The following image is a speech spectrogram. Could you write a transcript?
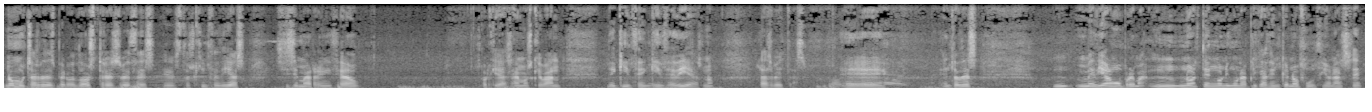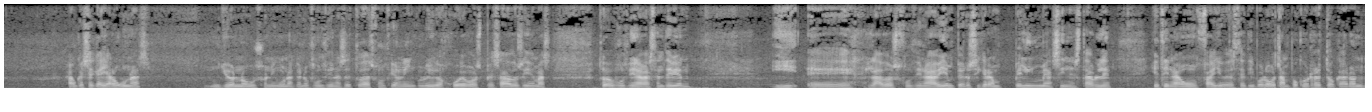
no muchas veces, pero dos, tres veces estos 15 días sí se me ha reiniciado, porque ya sabemos que van de 15 en 15 días, ¿no? Las betas. Eh, entonces, me dio algún problema, no tengo ninguna aplicación que no funcionase, aunque sé que hay algunas, yo no uso ninguna que no funcionase, todas funcionan, incluidos juegos pesados y demás, todo funciona bastante bien. Y eh, la 2 funcionaba bien, pero sí que era un pelín más inestable y tenía algún fallo de este tipo. Luego tampoco retocaron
